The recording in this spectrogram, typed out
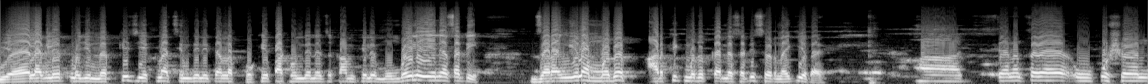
यायला लागलेत. म्हणजे नक्कीच एकनाथ शिंदेने त्यांना खोके पाठवून देण्याचं काम केलं मुंबईला येण्यासाठी जरांगीला मदत आर्थिक मदत करण्यासाठी सरनाईक येत आहे. त्यानंतर उपोषण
